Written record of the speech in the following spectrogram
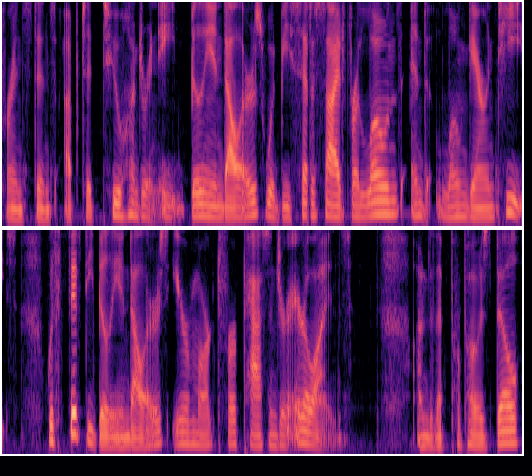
For instance, up to $208 billion would be set aside for loans and loan guarantees, with $50 billion earmarked for passenger airlines. Under the proposed bill,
